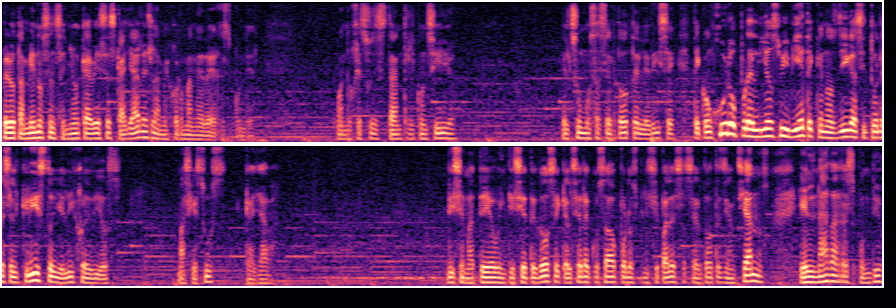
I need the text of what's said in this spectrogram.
pero también nos enseñó que a veces callar es la mejor manera de responder. Cuando Jesús está ante el concilio, el sumo sacerdote le dice, te conjuro por el Dios viviente que nos diga si tú eres el Cristo y el Hijo de Dios. Mas Jesús callaba. Dice Mateo 27:12 que al ser acusado por los principales sacerdotes y ancianos, él nada respondió.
